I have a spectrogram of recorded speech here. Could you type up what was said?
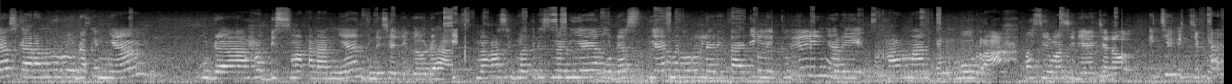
Trismania sekarang udah kenyang Udah habis makanannya, Indonesia juga udah habis. Makasih buat Trismania yang udah setia menurul dari tadi. Keliling-keliling nyari makanan yang murah. Pasti masih dia channel icip-icip kan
